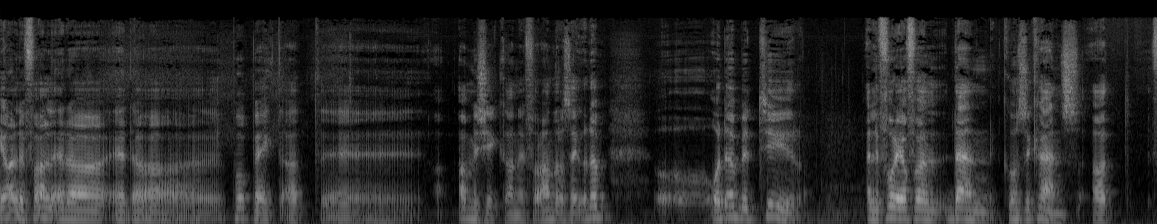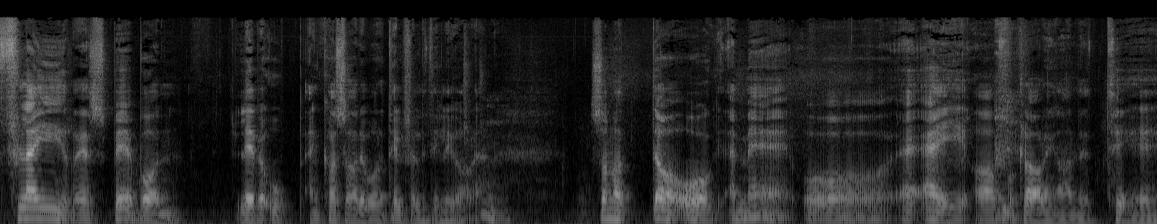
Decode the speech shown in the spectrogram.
i alle fall er det, er det påpekt at uh, ammeskikkene forandrer seg. Og det, og, og det betyr Eller får iallfall den konsekvens at flere spedbarn lever opp enn hva som hadde vært tilfellet tidligere. Mm. Sånn at det òg er med og er ei av forklaringene til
